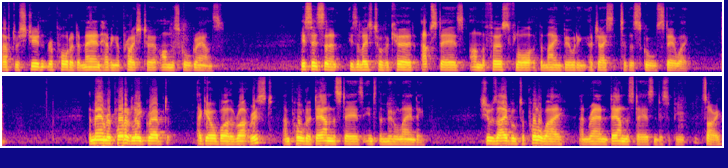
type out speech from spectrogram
after a student reported a man having approached her on the school grounds. This incident is alleged to have occurred upstairs on the first floor of the main building adjacent to the school stairway. The man reportedly grabbed a girl by the right wrist and pulled her down the stairs into the middle landing. She was able to pull away and ran down the stairs and disappeared. Sorry,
